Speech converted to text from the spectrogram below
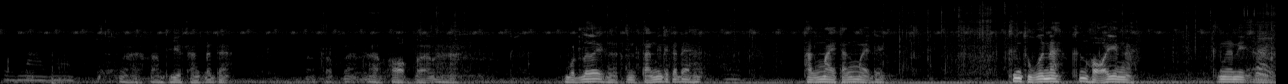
เมาแน่ อ่าตาม ที่จะถังกันนะอ่าพอกก่อนอ่าหมดเลยอะถังนี้เลยก็ได้ฮะถังใหม่ถังใหม่เลยครึ่งถุงกันนะครึ่งหอยังไงครึ่งนั้นนี่ใช่อ่า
